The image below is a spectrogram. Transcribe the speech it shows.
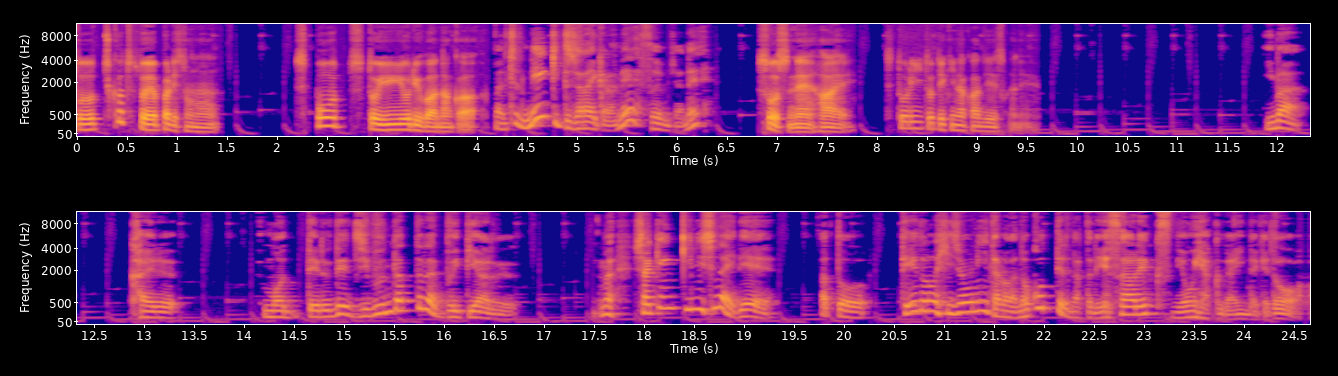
と、どっちかというとやっぱりその、スポーツというよりはなんか。まあちょっとネイキッドじゃないからね、そういう意味じゃね。そうですね、はい。ストリート的な感じですかね。今、買えるモデルで自分だったら VTR。まあ、車検気にしないで、あと、程度の非常にいい球が残ってるんだったら SRX400 がいいんだけど。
